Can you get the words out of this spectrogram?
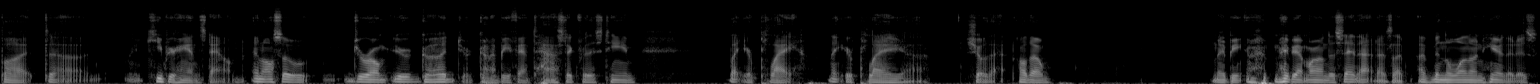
But uh, keep your hands down. And also, Jerome, you're good. You're gonna be fantastic for this team. Let your play. Let your play uh, show that. Although maybe maybe I'm wrong to say that, as I've I've been the one on here that has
